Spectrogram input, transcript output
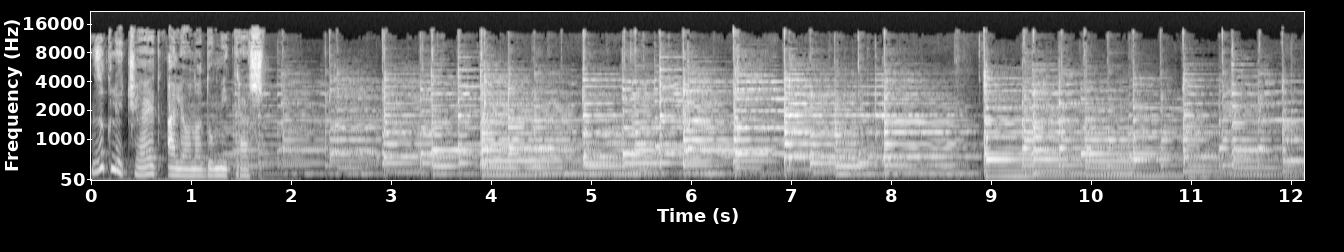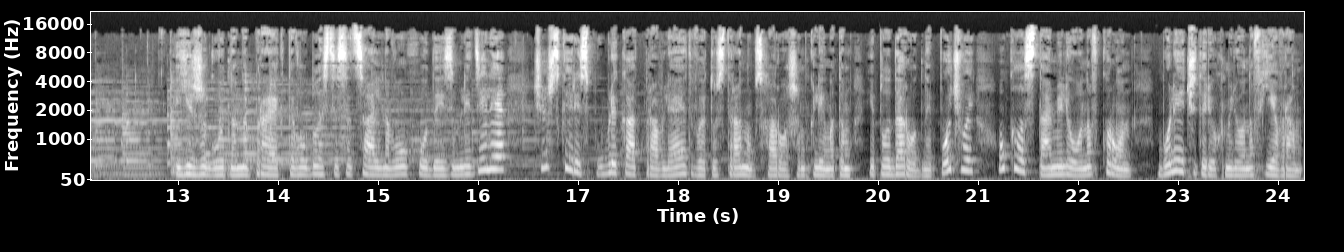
Заключает Алена Думитраш. Ежегодно на проекты в области социального ухода и земледелия Чешская Республика отправляет в эту страну с хорошим климатом и плодородной почвой около 100 миллионов крон, более 4 миллионов евро.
